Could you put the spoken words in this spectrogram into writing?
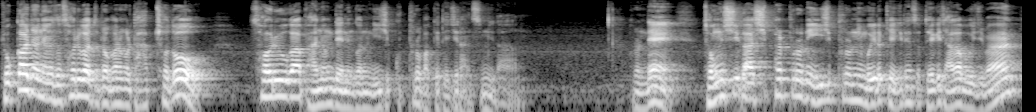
교과 전형에서 서류가 들어가는 걸 다 합쳐도 서류가 반영되는 것은 29%밖에 되질 않습니다. 그런데 정시가 18%니 20%니 뭐 이렇게 얘기를 해서 되게 작아 보이지만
